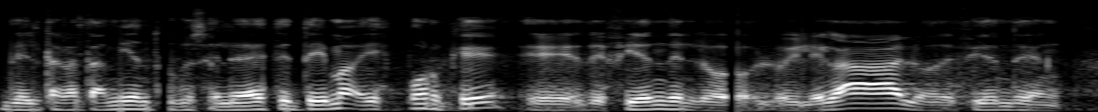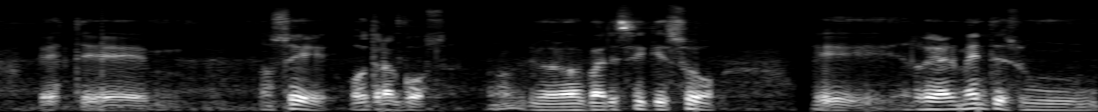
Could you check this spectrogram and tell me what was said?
del tratamiento que se le da a este tema es porque eh, defienden lo, ilegal o defienden, este, no sé, otra cosa. Me parece que eso eh, realmente es un,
